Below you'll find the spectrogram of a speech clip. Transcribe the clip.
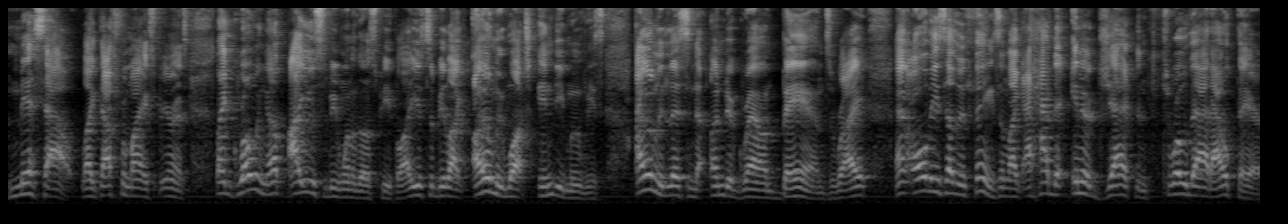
miss out. Like that's from my experience. Like growing up, I used to be one of those people. I used to be like, I only watch indie movies. I only listen to underground bands, right? And all these other things. And like I had to interject and throw that out there.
